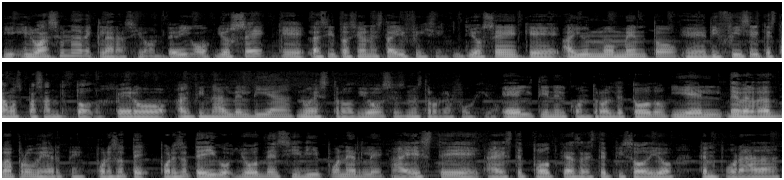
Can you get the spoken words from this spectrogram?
Y, lo hace una declaración. Te digo, yo sé que la situación está difícil. Yo sé que hay un momento eh, difícil que estamos pasando todos. Pero al final del día, nuestro Dios es nuestro refugio. Él tiene el control de todo y Él de verdad va a proveerte. Por eso te, por eso te digo, yo decidí ponerle a este, a este podcast, a este episodio, temporada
